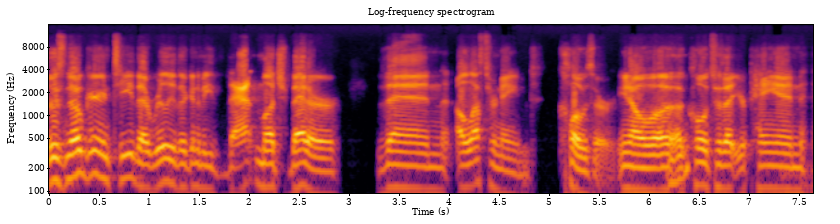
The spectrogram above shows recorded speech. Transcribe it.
there's no guarantee that really they're going to be that much better than a lesser named closer. You know, a, mm-hmm. a closer that you're paying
